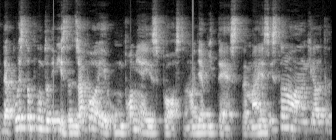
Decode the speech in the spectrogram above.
Da questo punto di vista, già poi un po' mi hai risposto, no? gli A-B test, ma esistono anche altre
